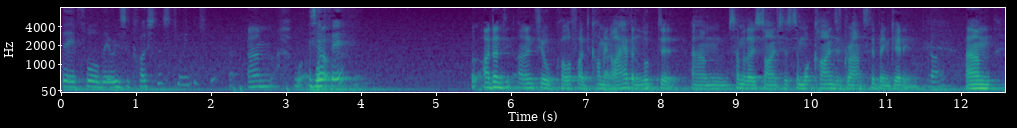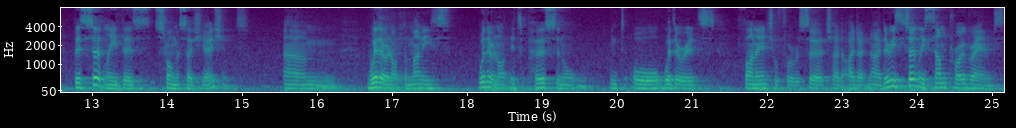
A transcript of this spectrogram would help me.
Therefore, there is a closeness to industry. Um, Is well, that fair? I don't, I don't feel qualified to comment. I haven't looked at um, some of those scientists and what kinds of grants they've been getting. Right. Um, there's certainly there's strong associations. Um, whether or not the money's, whether or not it's personal, or whether it's financial for research, I don't know. There is certainly some programs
